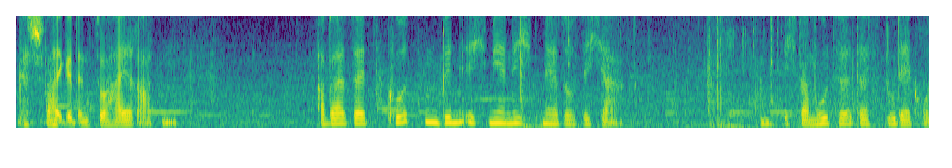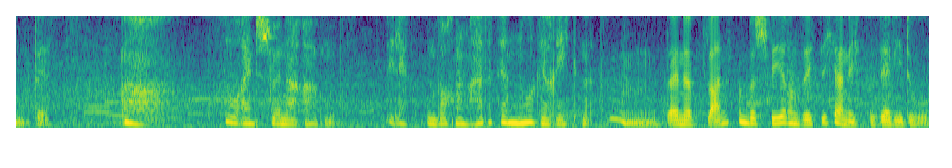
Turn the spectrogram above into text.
geschweige denn zu heiraten. Aber seit kurzem bin ich mir nicht mehr so sicher. Und ich vermute, dass du der Grund bist. Oh, so ein schöner Abend. Die letzten Wochen hat es ja nur geregnet. Hm, deine Pflanzen beschweren sich sicher nicht so sehr wie du.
